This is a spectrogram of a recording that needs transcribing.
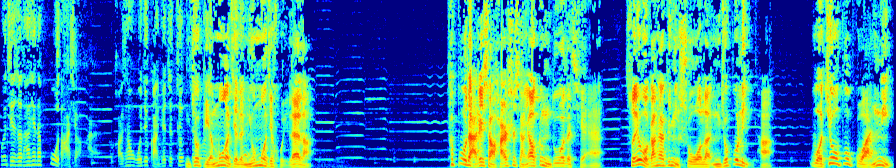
问题是，他现在不打小孩，好像我就感觉这这你就别磨叽了，你又磨叽回来了。他不打这小孩是想要更多的钱，所以我刚才跟你说了，你就不理他，我就不管你，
